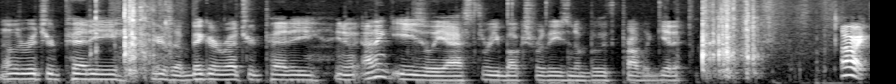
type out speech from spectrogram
Another Richard Petty. Here's a bigger Richard Petty. You know, I think easily ask three bucks for these in a booth. Probably get it. All right.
